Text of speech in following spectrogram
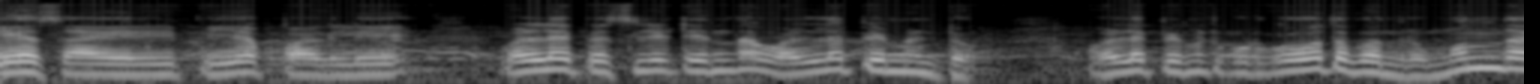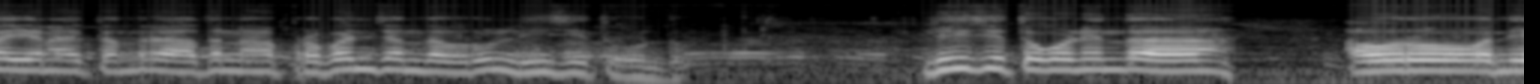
ಎ ಎಸ್ ಆಗಲಿ ಪಿ ಎಫ್ ಆಗಲಿ, ಒಳ್ಳೆ ಫೆಸಿಲಿಟಿಯಿಂದ ಒಳ್ಳೆ ಪೇಮೆಂಟು ಒಳ್ಳೆ ಪೇಮೆಂಟ್ ಕೊಡ್ಕೋತ ಬಂದರು. ಮುಂದೆ ಏನಾಯ್ತು ಅಂದರೆ ಅದನ್ನು ಪ್ರಪಂಚದವರು ಲೀಜಿ ತೊಗೊಂಡು. ಲೀಜಿ ತೊಗೊಂಡಿಂದ ಅವರು ಒಂದು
